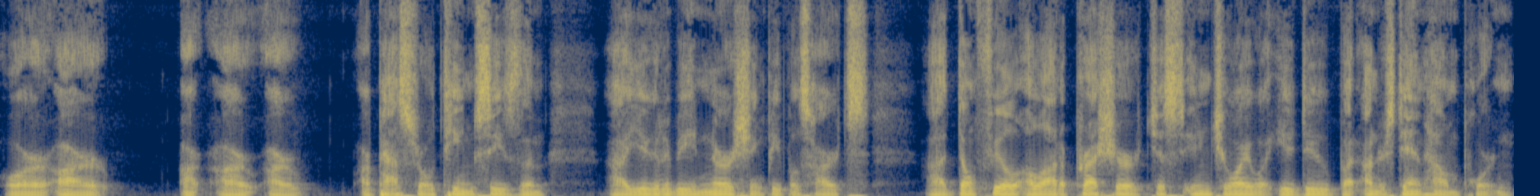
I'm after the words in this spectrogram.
or our our our our, our pastoral team sees them. Uh, you're going to be nourishing people's hearts. Uh, don't feel a lot of pressure. Just enjoy what you do, but understand how important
